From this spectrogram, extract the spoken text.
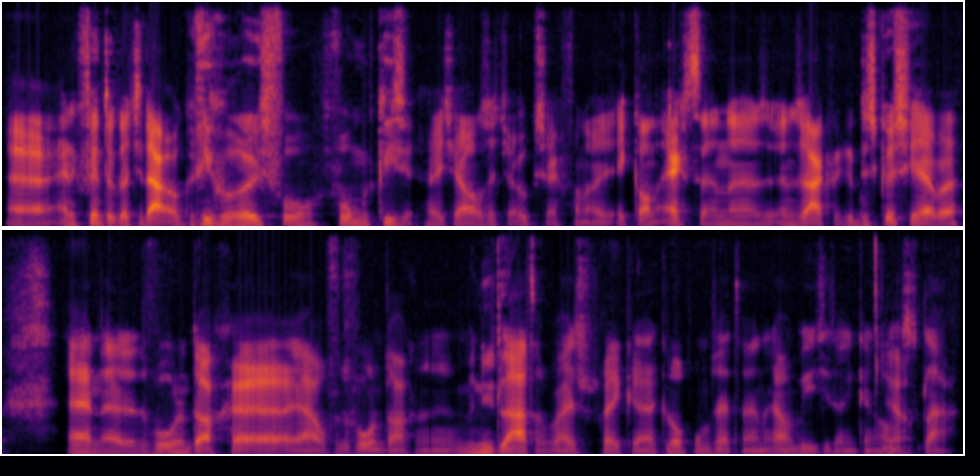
en ik vind ook dat je daar ook rigoureus voor, voor moet kiezen, weet je wel. Dus dat je ook zegt van, ik kan echt een, een zakelijke discussie hebben. En de volgende dag, ja, of de volgende dag, een minuut later, bij wijze van spreken, knop omzetten en dan gaan we een biertje drinken en alles ja. is klaar.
